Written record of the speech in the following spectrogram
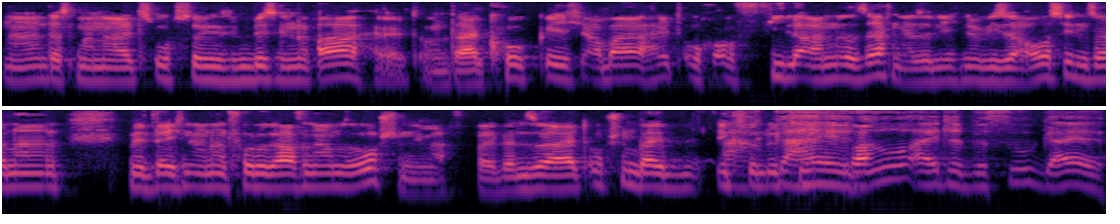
Na, dass man halt auch so ein bisschen rar hält. Und da gucke ich aber halt auch auf viele andere Sachen. Also nicht nur, wie sie aussehen, sondern mit welchen anderen Fotografen haben sie auch schon gemacht. Weil wenn sie halt auch schon bei X Ach, und Y geil, waren, so eitel bist du, geil.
